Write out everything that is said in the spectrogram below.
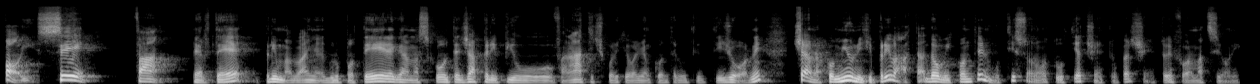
Poi se fa per te, prima vai nel gruppo Telegram, ascolta già per i più fanatici, quelli che vogliono contenuti tutti i giorni, c'è una community privata dove i contenuti sono tutti al 100% informazioni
